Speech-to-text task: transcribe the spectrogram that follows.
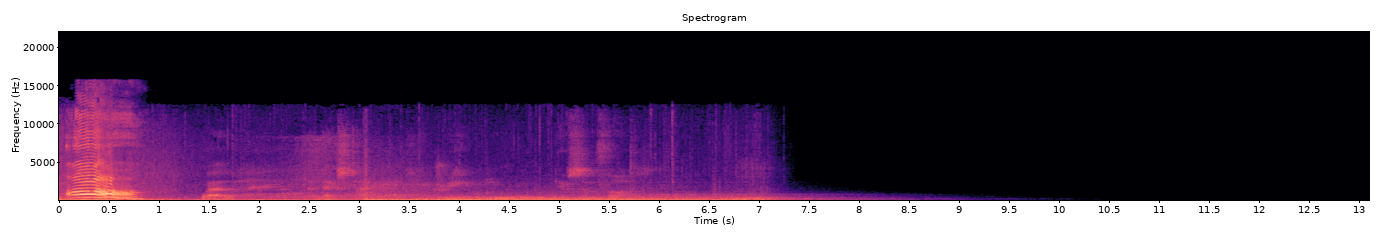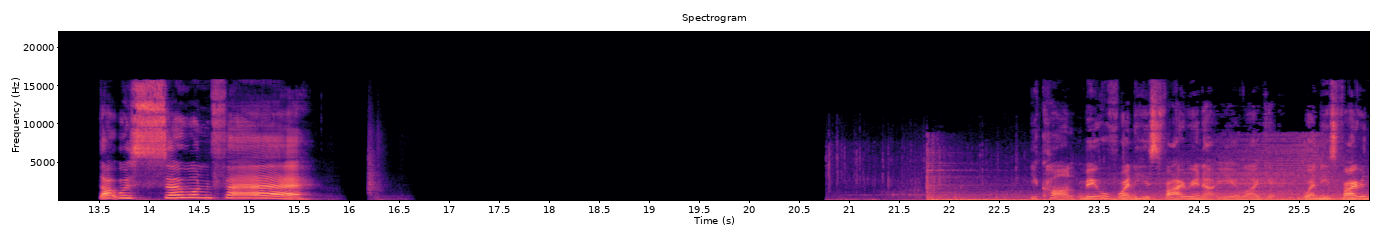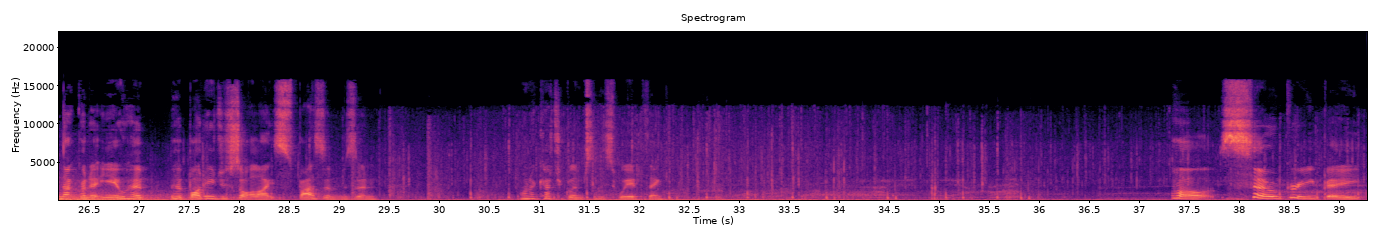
Oh! Well, the next time you dream, give some thought. That was so unfair. You can't move when he's firing at you. Like, when he's firing that gun at you, her, her body just sort of like spasms and... I want to catch a glimpse of this weird thing. Oh, so creepy.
